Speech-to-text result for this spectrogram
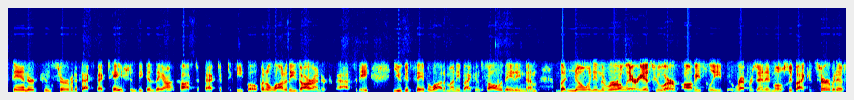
standard conservative expectation because they aren't cost effective to keep open. A lot of these are under capacity. You could save a lot of money by consolidating them, but no one in the rural areas, who are obviously represented mostly by conservatives,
